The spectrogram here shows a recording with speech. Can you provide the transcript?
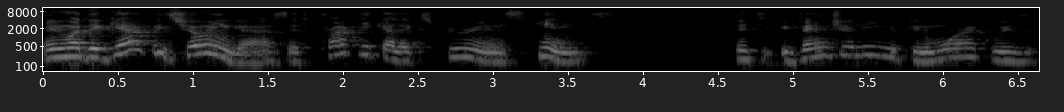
And what the gap is showing us that practical experience hints that eventually you can work with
